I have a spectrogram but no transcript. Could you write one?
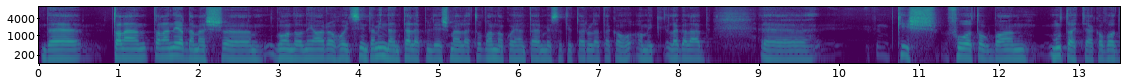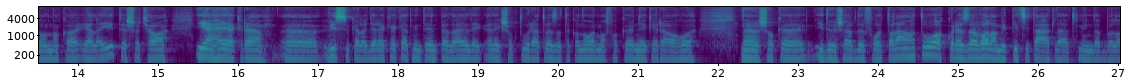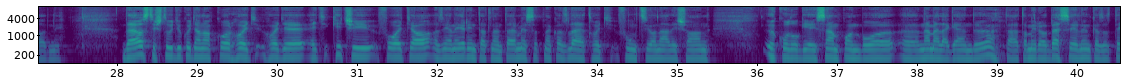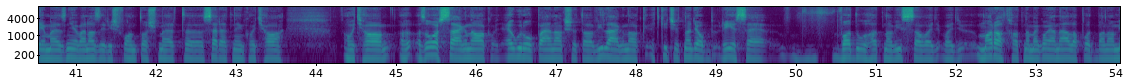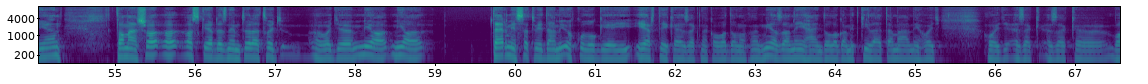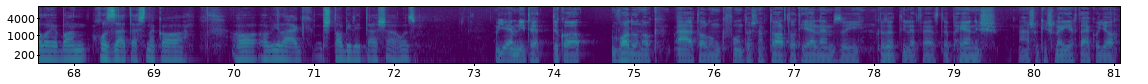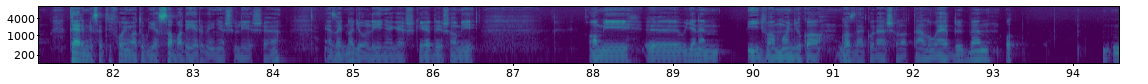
de talán, talán érdemes gondolni arra, hogy szinte minden település mellett vannak olyan természeti területek, amik legalább kis foltokban mutatják a vadonnak a jeleit, és hogyha ilyen helyekre visszük el a gyerekeket, mint én például elég, elég sok túrát vezetek a Normafa környékére, ahol nagyon sok idős erdőfolt található, akkor ezzel valami picit át lehet mindebből adni. De azt is tudjuk ugyanakkor, hogy, hogy egy kicsi foltja az ilyen érintetlen természetnek az lehet, hogy funkcionálisan ökológiai szempontból nem elegendő. Tehát amiről beszélünk, ez a téma, ez nyilván azért is fontos, mert szeretnénk, hogyha hogyha az országnak, vagy Európának, sőt a világnak egy kicsit nagyobb része vadulhatna vissza, vagy, vagy maradhatna meg olyan állapotban, amilyen. Tamás, azt kérdezném tőled, hogy, hogy mi, a, mi a természetvédelmi, ökológiai értéke ezeknek a vadonoknak? Mi az a néhány dolog, amit ki lehet emelni, hogy, hogy ezek, ezek valójában hozzátesznek a, a, a világ stabilitásához? Ugye említettük a vadonok általunk fontosnak tartott jellemzői között, illetve ezt több helyen is mások is leírták, hogy a természeti folyamatok ugye szabad érvényesülése. Ez egy nagyon lényeges kérdés, ami ami ugye nem így van mondjuk a gazdálkodás alatt álló erdőkben. Ott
